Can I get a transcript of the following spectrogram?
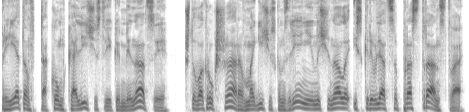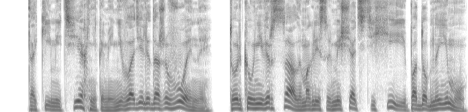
при этом в таком количестве и комбинации, что вокруг шара в магическом зрении начинало искривляться пространство. Такими техниками не владели даже воины, только универсалы могли совмещать стихии, подобно ему.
